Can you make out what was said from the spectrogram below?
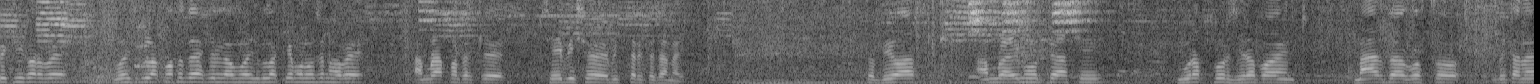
বিক্রি করবে, মহিষগুলো কত দরে কিনলে, মহিষগুলো কেমন ওজন হবে, আমরা আপনাদেরকে সেই বিষয়ে বিস্তারিত জানাই। তো ভিওয়ার্স আমরা এই মুহূর্তে আছি মুরাদপুর জিরো পয়েন্ট মায়ের দেওয়া গোস্ত বিতানে।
